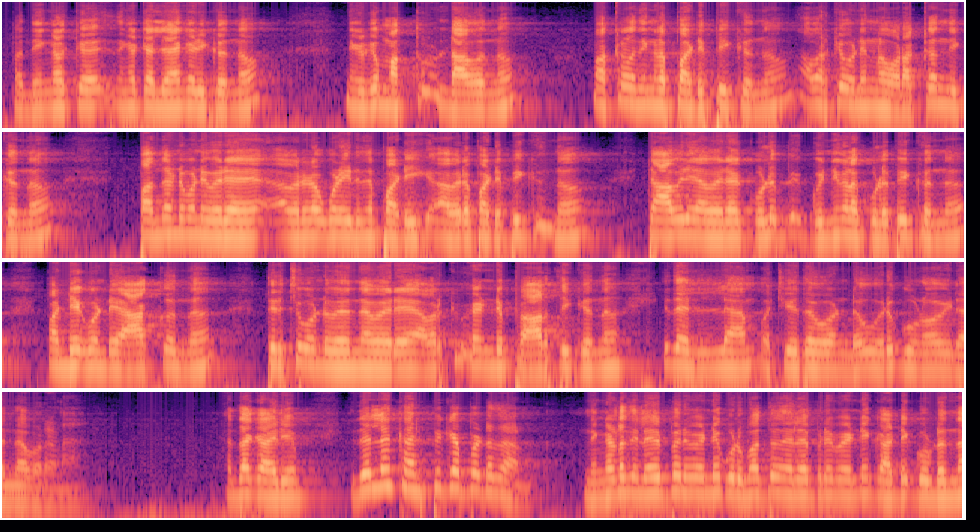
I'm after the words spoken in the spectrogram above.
അപ്പം നിങ്ങൾക്ക് നിങ്ങൾ കല്യാണം കഴിക്കുന്നു നിങ്ങൾക്ക് മക്കളുണ്ടാകുന്നു മക്കളെ നിങ്ങളെ പഠിപ്പിക്കുന്നു അവർക്ക് വേണ്ടി നിങ്ങൾ ഉറക്കം നിൽക്കുന്നു പന്ത്രണ്ട് മണി വരെ അവരുടെ കൂടെ ഇരുന്ന് പഠി അവരെ പഠിപ്പിക്കുന്നു രാവിലെ അവരെ കുളിപ്പി കുഞ്ഞുങ്ങളെ കുളിപ്പിക്കുന്നു പണ്ടിയെ കൊണ്ട് ആക്കുന്നു തിരിച്ചു കൊണ്ടുവരുന്നവരെ അവർക്ക് വേണ്ടി പ്രാർത്ഥിക്കുന്നു. ഇതെല്ലാം ചെയ്തുകൊണ്ട് ഒരു ഗുണവുമില്ലെന്നാണ് പറയണേ. എന്താ കാര്യം? ഇതെല്ലാം കൽപ്പിക്കപ്പെട്ടതാണ്. നിങ്ങളുടെ നിലനിൽപ്പിന് വേണ്ടി കുടുംബത്തിന്റെ നിലനിൽപ്പിന് വേണ്ടി കാട്ടിക്കൂട്ടുന്ന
